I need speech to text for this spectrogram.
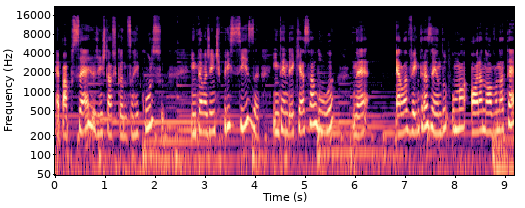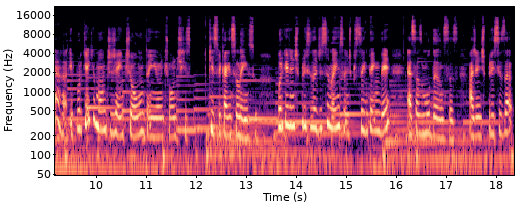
É papo sério, a gente tá ficando sem recurso. Então a gente precisa entender que essa lua, né, ela vem trazendo uma hora nova na Terra. E por que que um monte de gente ontem e ontem quis, quis ficar em silêncio? Porque a gente precisa de silêncio, a gente precisa entender essas mudanças. A gente precisa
